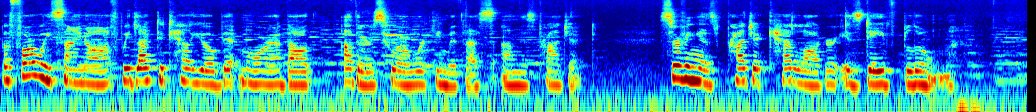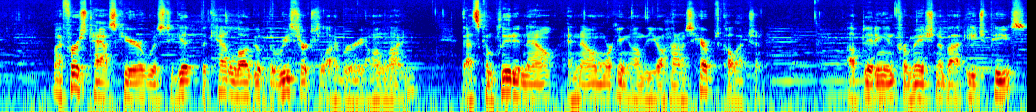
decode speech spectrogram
Before we sign off, we'd like to tell you a bit more about others who are working with us on this project. Serving as project cataloger is Dave Bloom. My first task here was to get the catalog of the research library online. That's completed now, and now I'm working on the Johannes Herbst collection, updating information about each piece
